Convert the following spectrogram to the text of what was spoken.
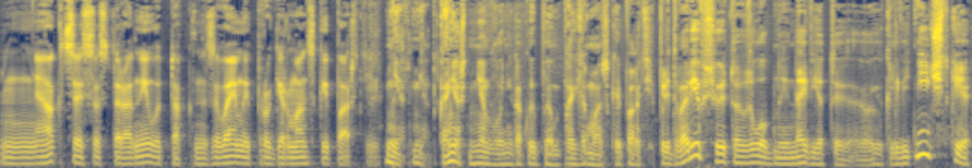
акция со стороны вот так называемой прогерманской партии. Нет, нет, конечно, не было никакой прогерманской партии при дворе, все это злобные наветы Э, клеветнические,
